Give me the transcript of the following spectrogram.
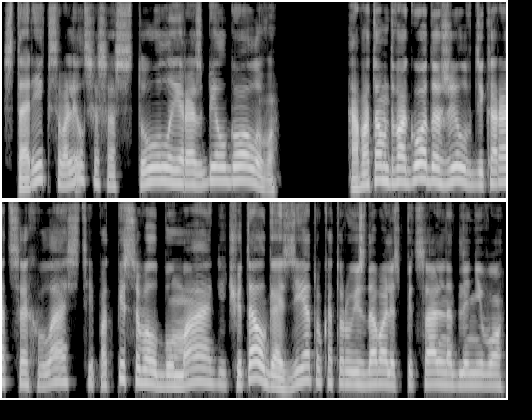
Старик свалился со стула и разбил голову. А потом два года жил в декорациях власти, подписывал бумаги, читал газету, которую издавали специально для него.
